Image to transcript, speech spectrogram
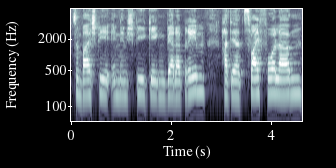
Zum Beispiel in dem Spiel gegen Werder Bremen hat er zwei Vorlagen,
